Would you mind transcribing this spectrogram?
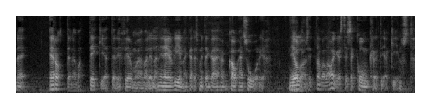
ne erottelevat tekijät eri firmojen välillä, niin ne ei ole viime kädessä mitenkään ihan kauhean suuria. Niin jolloin sitten tavallaan oikeasti se konkretia kiinnostaa.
